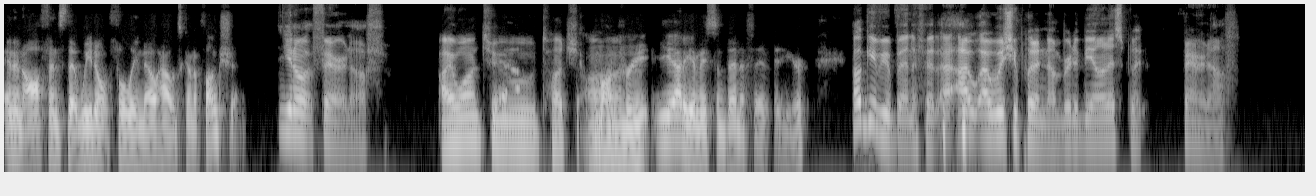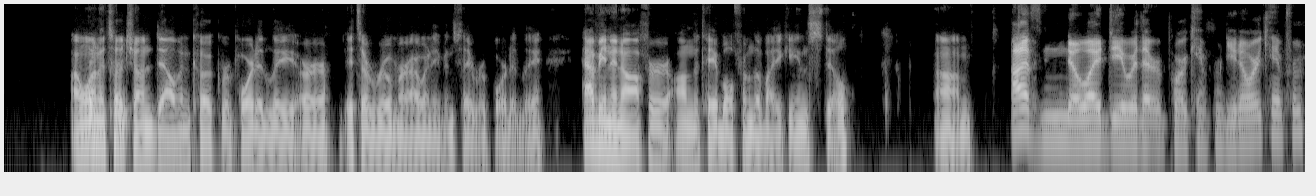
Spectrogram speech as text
in an offense that we don't fully know how it's going to function. You know what? Fair enough. I want to touch Come on, on. You got to give me some benefit here. I'll give you a benefit. I, I I wish you put a number to be honest, but fair enough. I want to touch on Dalvin Cook reportedly, or it's a rumor. I wouldn't even say reportedly, having an offer on the table from the Vikings still. Um, I have no idea where that report came from. Do you know where it came from?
